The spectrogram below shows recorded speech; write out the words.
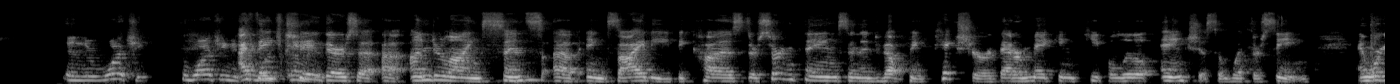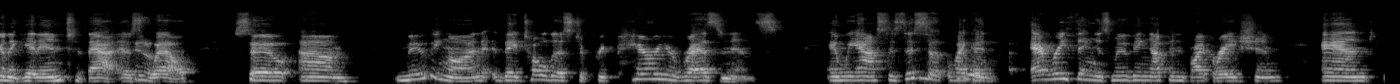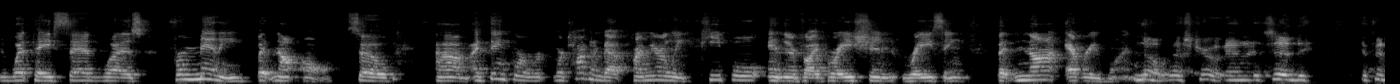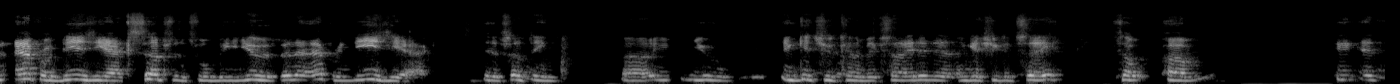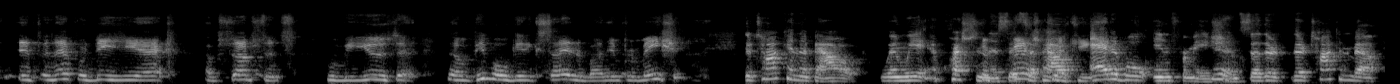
and they're watching. They're watching. I think too, coming. there's a, a underlying sense of anxiety because there's certain things in the developing picture that are making people a little anxious of what they're seeing, and we're going to get into that as Yeah. well. So, um, moving on, they told us to prepare your resonance, and we asked, "Is this a, like a everything is moving up in vibration?" And what they said was for many, but not all. So um, I think we're we're talking about primarily people and their vibration raising, but not everyone. No, that's true. And it said if an aphrodisiac substance will be used, an aphrodisiac is something uh, you- it gets you kind of excited. I guess you could say. So um, it's an aphrodisiac of substance will be used. That, now people will get excited about information. They're talking about when we question this, it's about edible information. Yeah. So they're they're talking about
